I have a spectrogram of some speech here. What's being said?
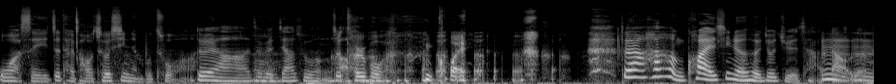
哇塞，这台跑车性能不错啊！对啊，这个加速很好，这 turbo 很快。对啊，他很快杏仁核就觉察到了。嗯嗯、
